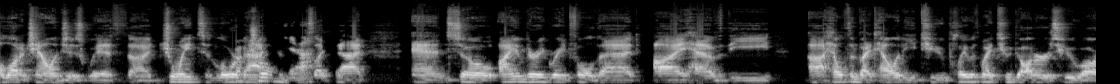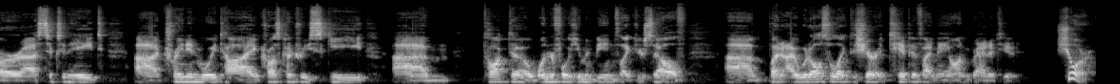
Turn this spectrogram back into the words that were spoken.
a lot of challenges with uh, joints and lower back and yeah. things like that. And so I am very grateful that I have the uh, health and vitality to play with my two daughters who are uh, six and eight, uh, train in Muay Thai, cross country ski, um, talk to wonderful human beings like yourself. Um, but I would also like to share a tip, if I may, on gratitude. Sure.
